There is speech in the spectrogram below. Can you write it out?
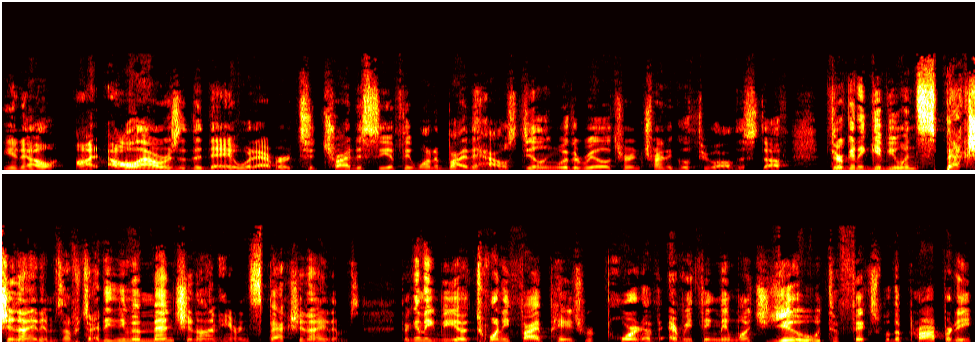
you know, all hours of the day, whatever, to try to see if they want to buy the house, dealing with a realtor and trying to go through all this stuff. They're going to give you inspection items, which I didn't even mention on here. Inspection items. They're going to give you a 25 page report of everything they want you to fix with the property,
